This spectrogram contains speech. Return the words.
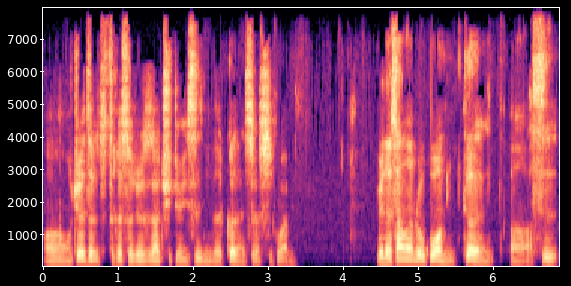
嗯、呃，我觉得这个这个时候就是要取决于是你的个人使用习惯。原则上呢，如果你个人呃是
